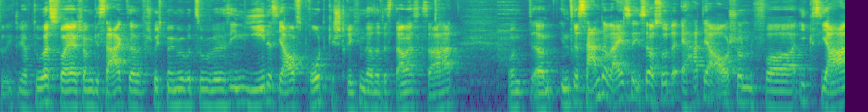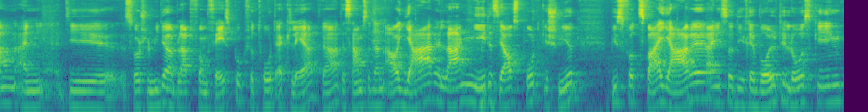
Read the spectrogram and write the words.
ich glaube, du hast vorher schon gesagt, da spricht man immer über zu, wird es ihm jedes Jahr aufs Brot gestrichen, dass er das damals gesagt hat. Und ähm, interessanterweise ist auch so, er hat ja auch schon vor x Jahren ein, die Social Media Plattform Facebook für tot erklärt. Ja? Das haben sie dann auch jahrelang jedes Jahr aufs Brot geschmiert, bis vor zwei Jahren eigentlich so die Revolte losging,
